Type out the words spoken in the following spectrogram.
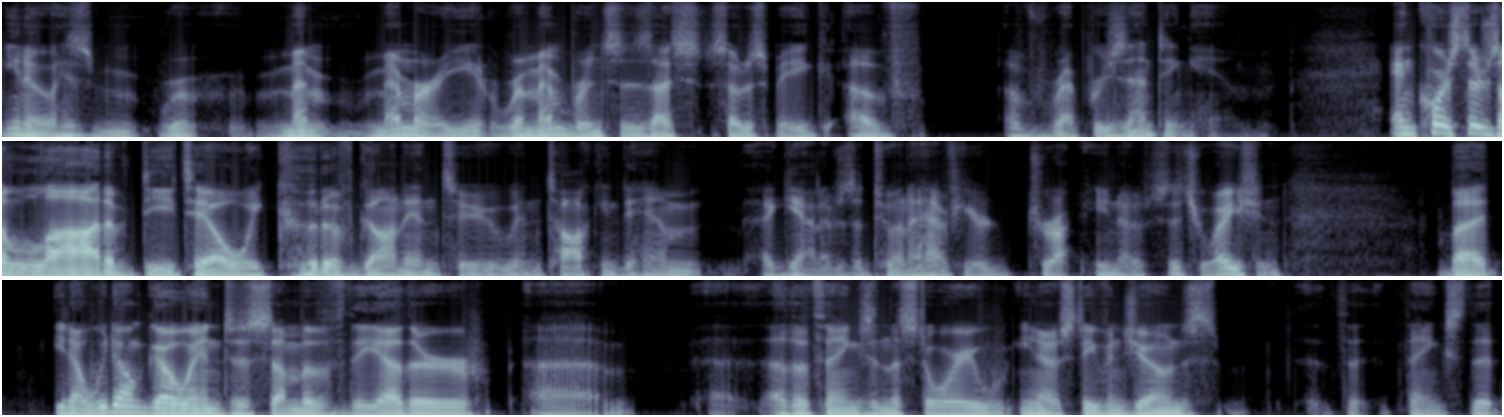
you know, his mem- memory, remembrances, so to speak, of of representing him. And of course, there's a lot of detail we could have gone into in talking to him. Again, it was a two and a half year, you know, situation. But you know, we don't go into some of the other uh, uh, other things in the story. You know, Stephen Jones th- thinks that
